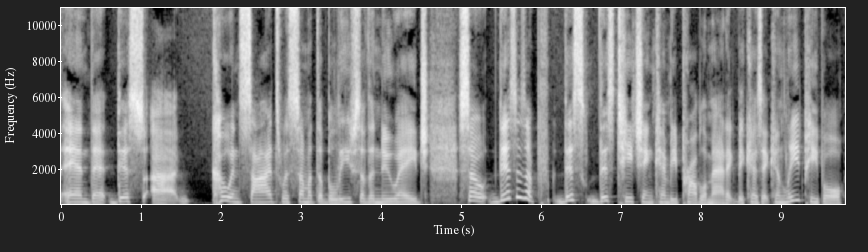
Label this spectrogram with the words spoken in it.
and that this uh, coincides with some of the beliefs of the new age. So this is a this this teaching can be problematic because it can lead people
